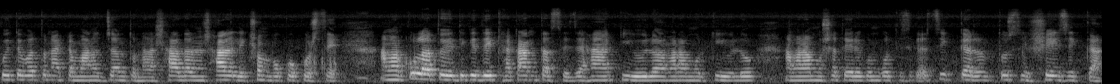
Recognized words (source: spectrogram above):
কইতে পারতো না, একটা মানুষ জানতো না, সাধারণ শারীরিক সম্পর্ক করছে। আমার পোলা তো এদিকে দেখা কান্তাছে যে হ্যাঁ কি হইল? আমার আম্মুর কি হইল? আমার আম্মুর সাথে এরকম করতেছে চিৎকার তো সেই চিৎকার।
